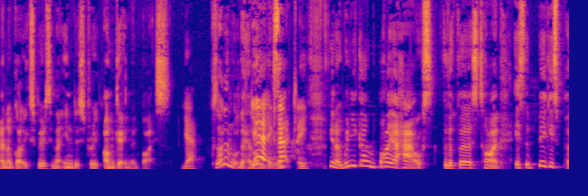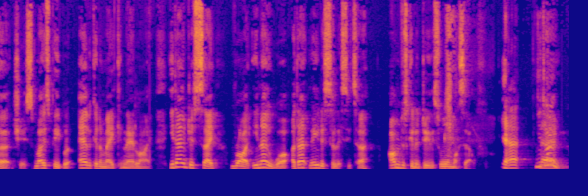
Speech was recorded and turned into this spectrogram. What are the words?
and I've got experience in that industry, I'm getting advice Yeah. because I don't know what the hell I'm Yeah, doing. exactly. You know, when you go and buy a house for the first time, it's the biggest purchase most people are ever going to make in their life. You don't just say, right, you know what? I don't need a solicitor. I'm just going to do this all myself. Yeah. You no. don't.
